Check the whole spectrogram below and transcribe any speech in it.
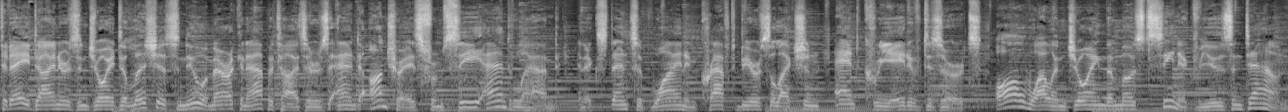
Today, diners enjoy delicious new American appetizers and entrees from sea and land, an extensive wine and craft beer selection, and creative desserts, all while enjoying the most scenic views in town.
